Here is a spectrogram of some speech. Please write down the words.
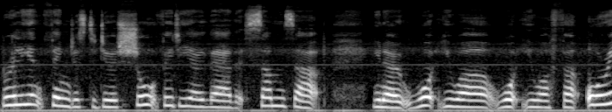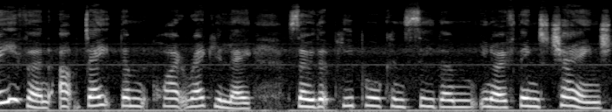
brilliant thing just to do a short video there that sums up you know, what you are, what you offer, or even update them quite regularly so that people can see them, you know, if things change,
